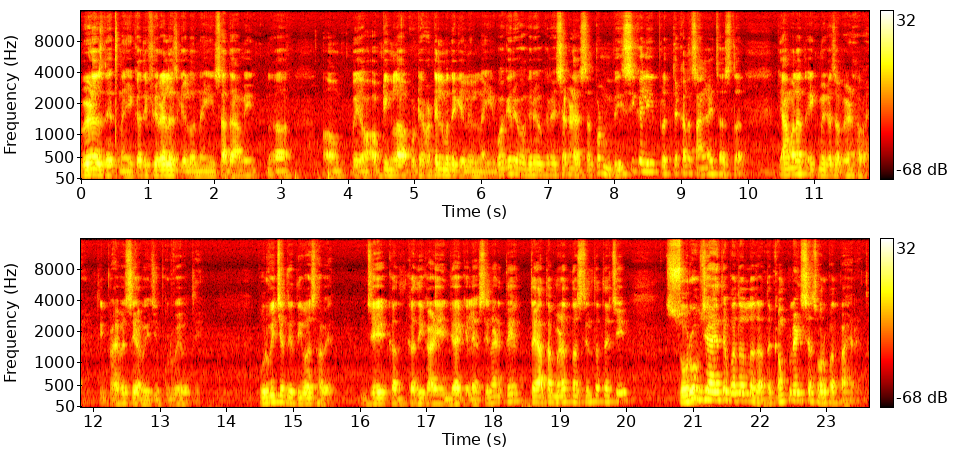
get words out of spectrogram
वेळच देत नाही. कधी फिरायलाच गेलो नाही. साधा आम्ही ऑप्टिंगला म्हणजे कुठे हॉटेलमध्ये गेलेलो नाही. वगैरे वगैरे वगैरे सगळे असतात. पण बेसिकली प्रत्येकाला सांगायचं असतं की आम्हाला एकमेकाचा वेळ हवा आहे. ती प्रायव्हसी हवी जी पूर्वी होती. पूर्वीचे ते दिवस हवेत. जे कद कधी काळी एन्जॉय केले असतील आणि ते ते आता मिळत नसतील तर त्याची स्वरूप जे आहे ते बदललं जातं. कंप्लेंट्सच्या स्वरूपात बाहेर येतं.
